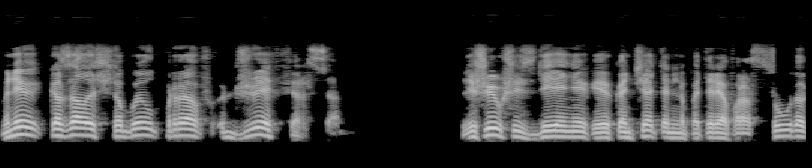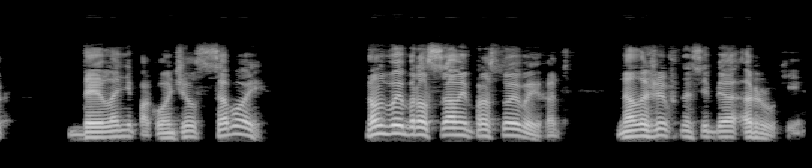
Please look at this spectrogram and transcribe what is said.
Мне казалось, что был прав Джефферсон. Лишившись денег и окончательно потеряв рассудок, Делани покончил с собой. Он выбрал самый простой выход наложив на себя руки.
